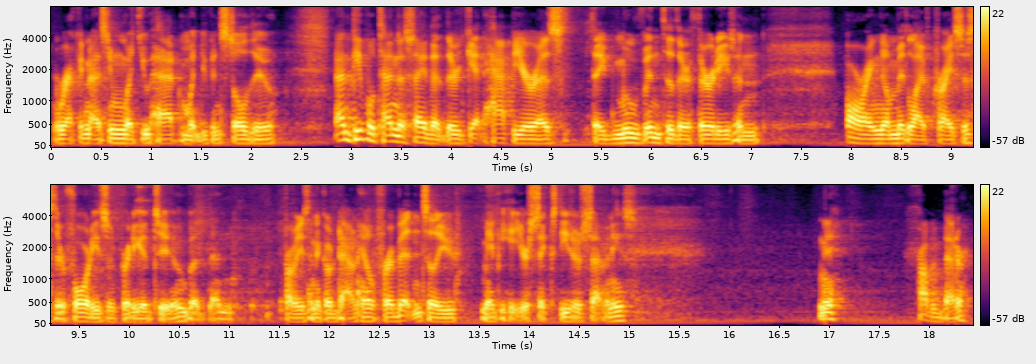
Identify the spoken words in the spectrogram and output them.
recognizing what you had and what you can still do. And people tend to say that they get happier as they move into their 30s and barring a midlife crisis, their 40s are pretty good too, but then probably is going to go downhill for a bit until you maybe hit your 60s or 70s. Yeah, probably better.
